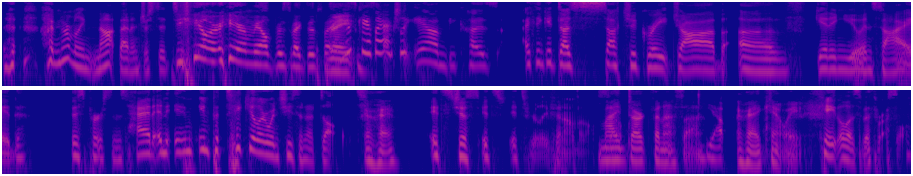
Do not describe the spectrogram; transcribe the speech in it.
I'm normally not that interested to hear, hear male perspectives, but in this case, I actually am because I think it does such a great job of getting you inside this person's head, and in, in particular when she's an adult. Okay. It's just it's it's really phenomenal. My So, Dark Vanessa. Yep. Okay. I can't wait. Kate Elizabeth Russell.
